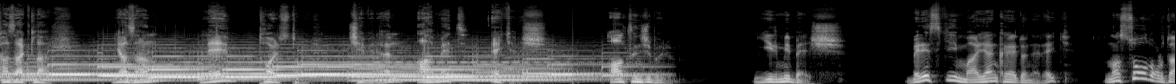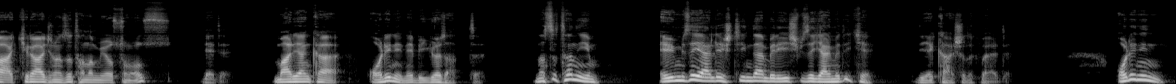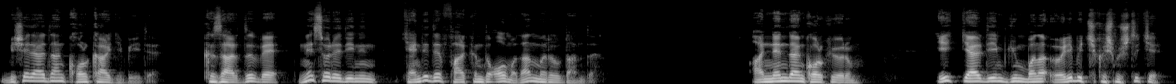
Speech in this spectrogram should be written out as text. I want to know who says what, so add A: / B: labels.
A: Kazaklar Yazan Lev Tolstoy Çeviren Ahmet Ekeş 6. Bölüm 25 Bereski Maryanka'ya dönerek ''Nasıl olur da kiracınızı tanımıyorsunuz?'' dedi. Maryanka Olenin'e bir göz attı. ''Nasıl tanıyayım? Evimize yerleştiğinden beri hiç bize gelmedi ki.'' diye karşılık verdi. Olenin bir şeylerden korkar gibiydi. Kızardı ve ne söylediğinin kendi de farkında olmadan mırıldandı. Annenden korkuyorum. İlk geldiğim gün bana öyle bir çıkışmıştı ki.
